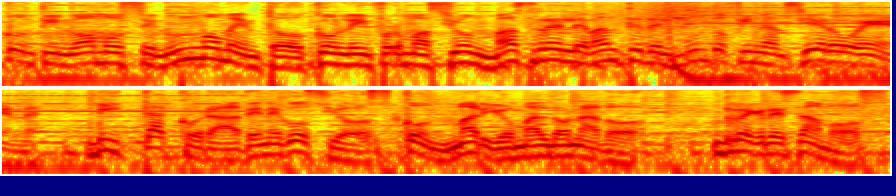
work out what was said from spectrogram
Continuamos en un momento con la información más relevante del mundo financiero en Bitácora de Negocios con Mario Maldonado. Regresamos.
